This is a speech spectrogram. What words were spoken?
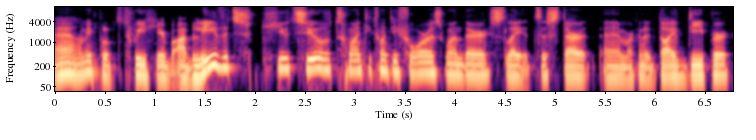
uh, let me pull up the tweet here, but I believe it's Q2 of 2024 is when they're slated to start. Um, we're going to dive deeper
